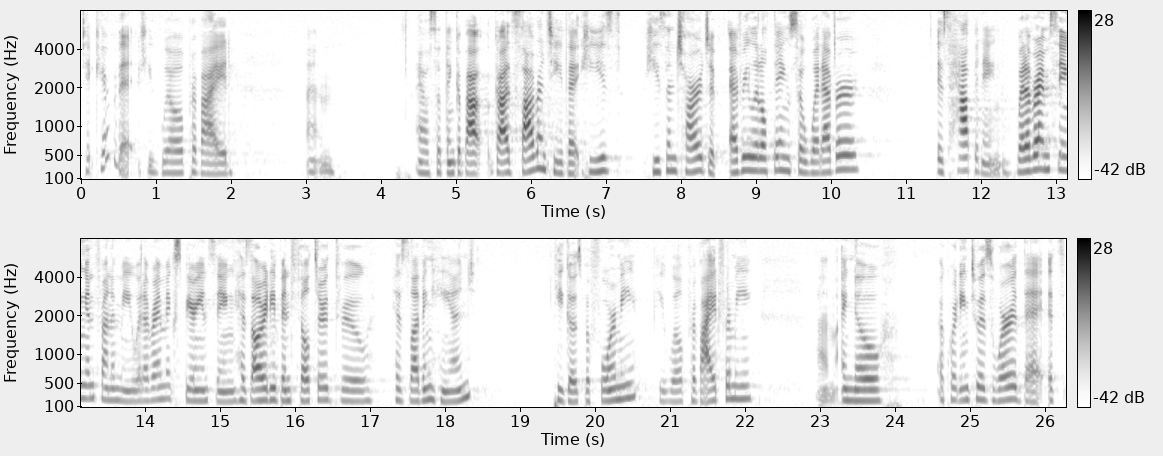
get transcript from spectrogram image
take care of it. He will provide. Um, I also think about God's sovereignty, that He's He's in charge of every little thing. So whatever is happening, whatever I'm seeing in front of me, whatever I'm experiencing, has already been filtered through His loving hand. He goes before me. He will provide for me. Um, I know, according to His word, that it's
